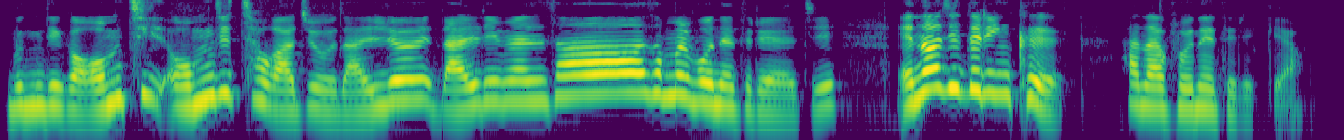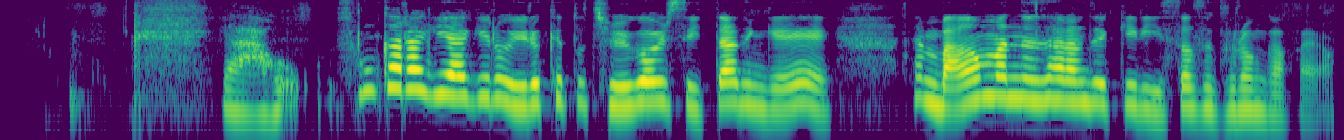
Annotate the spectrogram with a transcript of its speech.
뭉디가 엄지, 엄지척 아주 날려, 날리면서 선물 보내드려야지. 에너지 드링크 하나 보내드릴게요. 야, 손가락 이야기로 이렇게 또 즐거울 수 있다는 게 참 마음 맞는 사람들끼리 있어서 그런가 봐요.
